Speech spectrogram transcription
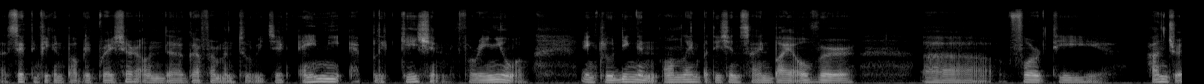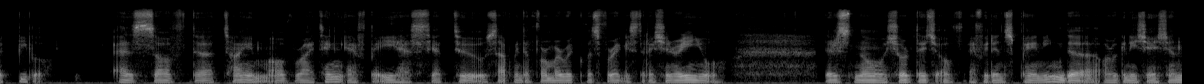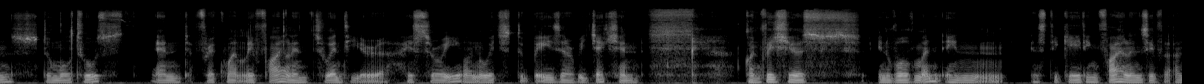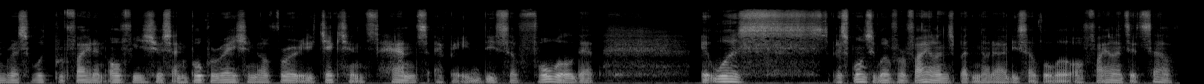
significant public pressure on the government to reject any application for renewal, including an online petition signed by over uh, 40 hundred people. As of the time of writing, FPI has yet to submit a formal request for registration renewal. There is no shortage of evidence painting the organization's tumultuous and frequently violent 20 year history on which to base their rejection. Confucius' involvement in instigating violence if unrest would provide an obvious and operational for rejections. Hence, FPI disavowal that it was responsible for violence, but not a disavowal of violence itself.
